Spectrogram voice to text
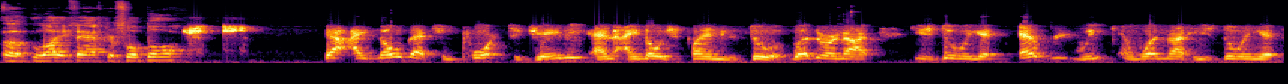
uh, life after football? Yeah, I know that's important to Jamie, and I know he's planning to do it. Whether or not he's doing it every week and whether or not he's doing it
